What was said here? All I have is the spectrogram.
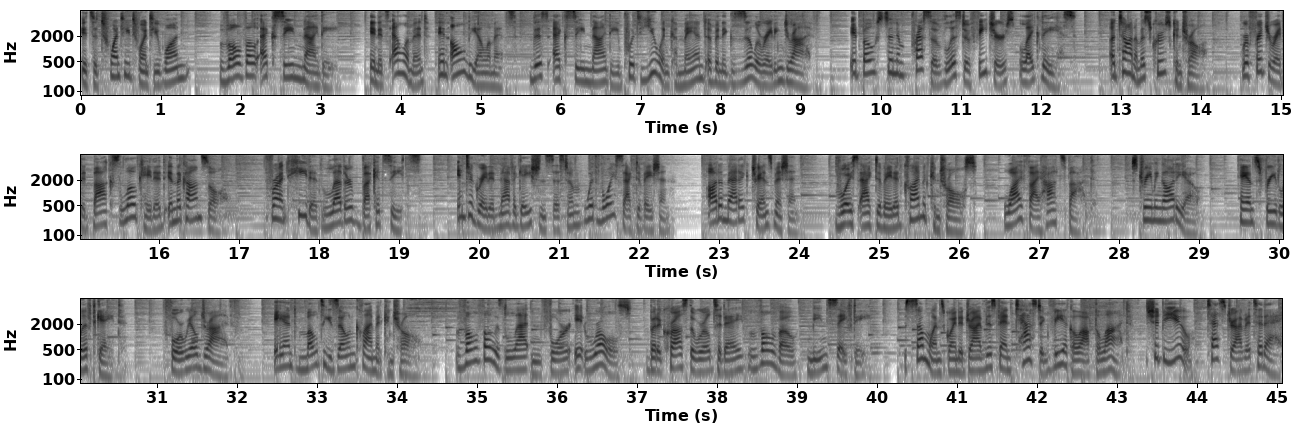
It's a 2021 Volvo XC90. In its element, in all the elements, this XC90 puts you in command of an exhilarating drive. It boasts an impressive list of features like these. Autonomous cruise control, refrigerated box located in the console, front heated leather bucket seats, integrated navigation system with voice activation, automatic transmission, voice activated climate controls, Wi-Fi hotspot, streaming audio, hands-free liftgate, four-wheel drive, and multi-zone climate control. Volvo is Latin for it rolls, but across the world today, Volvo means safety. Someone's going to drive this fantastic vehicle off the lot. Should be you. Test drive it today.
